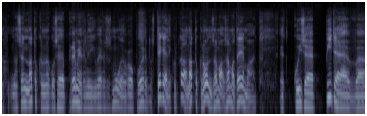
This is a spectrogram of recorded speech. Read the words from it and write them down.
noh, noh, see on natukene nagu see Premier League versus muu Euroopa võrdlus, tegelikult ka natukene on sama, sama teema, et et kui see pidev äh,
